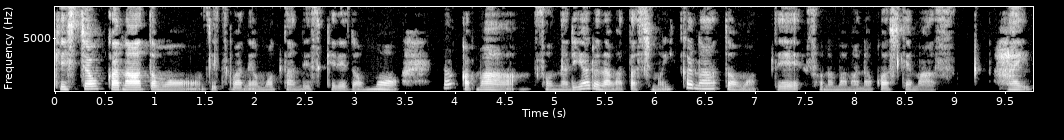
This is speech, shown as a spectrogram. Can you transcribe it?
消しちゃおうかなとも実はね思ったんですけれどもなんかまあ、そんなリアルな私もいいかなと思って、そのまま残してます。はい。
